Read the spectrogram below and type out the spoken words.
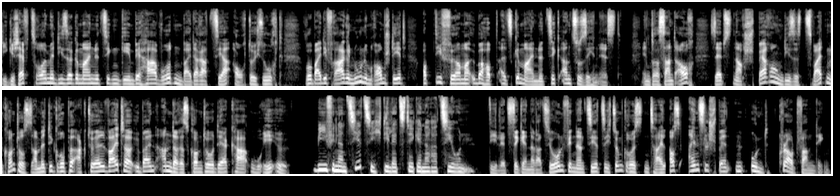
Die Geschäftsräume dieser gemeinnützigen GmbH wurden bei der Razzia auch durchsucht, wobei die Frage nun im Raum steht, ob die Firma überhaupt als gemeinnützig anzusehen ist. Interessant auch, selbst nach Sperrung dieses zweiten Kontos sammelt die Gruppe aktuell weiter über ein anderes Konto der KUEÖ. Wie finanziert sich die letzte Generation? Die letzte Generation finanziert sich zum größten Teil aus Einzelspenden und Crowdfunding.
